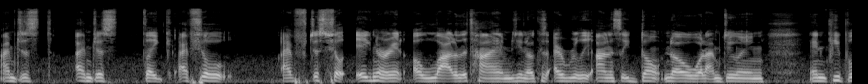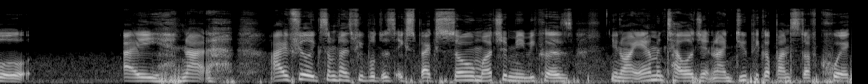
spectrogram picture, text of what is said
I'm just I'm just like I feel I just feel ignorant a lot of the times, you know, because I really honestly don't know what I'm doing, and people. I not I feel like sometimes people just expect so much of me because you know I am intelligent and I do pick up on stuff quick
